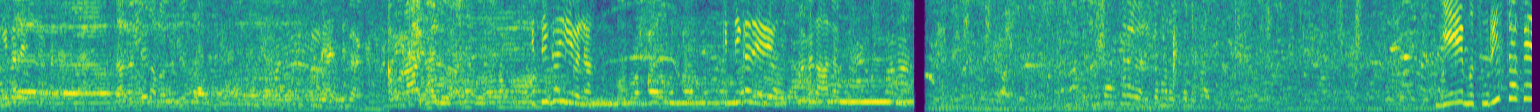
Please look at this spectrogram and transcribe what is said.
ये वाला। कितने का ये वाला? कितने का दे रहे हो? हज़ार लग ये मसूरी स्टफ़ है?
